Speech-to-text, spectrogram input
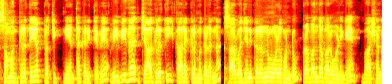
ಸಮಗ್ರತೆಯ ಪ್ರತಿಜ್ಞೆ ಅಂತ ಕರಿತೇವೆ. ವಿವಿಧ ಜಾಗೃತಿ ಕಾರ್ಯಕ್ರಮಗಳನ್ನು ಸಾರ್ವಜನಿಕರನ್ನು ಒಳಗೊಂಡು ಪ್ರಬಂಧ ಬರವಣಿಗೆ, ಭಾಷಣ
